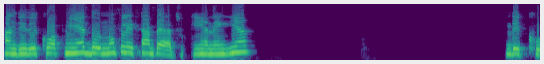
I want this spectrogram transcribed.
ਹਾਂਜੀ, ਦੇਖੋ, ਆਪਣੀਆਂ ਇਹ ਦੋਨੋਂ ਪਲੇਟਾਂ ਪੈ ਚੁੱਕੀਆਂ ਨੇਗੀਆਂ। ਦੇਖੋ,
